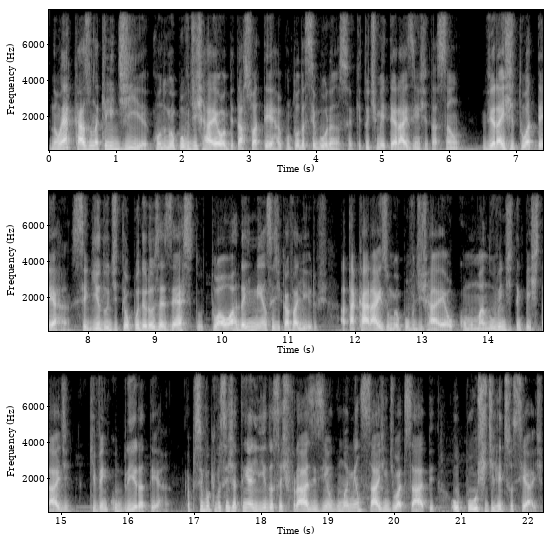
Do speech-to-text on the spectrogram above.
Não é acaso naquele dia, quando o meu povo de Israel habitar sua terra com toda a segurança, que tu te meterás em agitação? Virás de tua terra, seguido de teu poderoso exército, tua horda imensa de cavalheiros. Atacarás o meu povo de Israel como uma nuvem de tempestade que vem cobrir a terra. É possível que você já tenha lido essas frases em alguma mensagem de WhatsApp ou post de redes sociais.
